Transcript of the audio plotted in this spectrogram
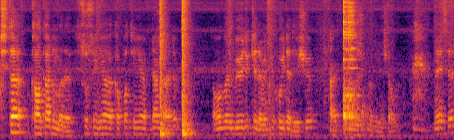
Çıta kalkardım böyle susun ya kapatın ya falan derdim. Ama böyle büyüdükçe demek ki huy da değişiyor. Takipten gözükmüyordur inşallah. Neyse.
